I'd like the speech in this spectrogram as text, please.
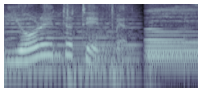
your entertainment.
